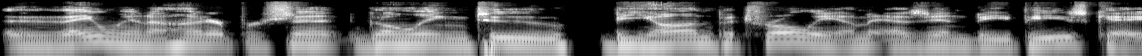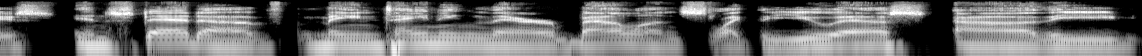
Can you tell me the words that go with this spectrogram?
they went 100% going to beyond petroleum, as in BP's case, instead of maintaining their balance like the US, uh, the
